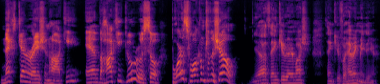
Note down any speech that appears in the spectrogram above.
Next Generation Hockey and the Hockey Guru. So, Boris, welcome to the show. Yeah, thank you very much. Thank you for having me here.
